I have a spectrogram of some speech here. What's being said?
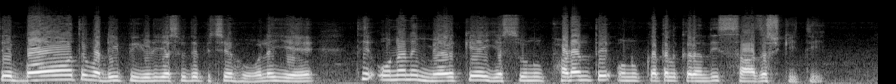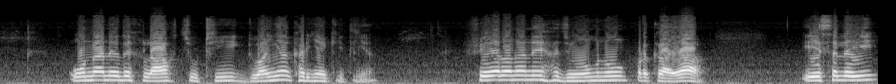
ਤੇ ਬਹੁਤ ਵੱਡੀ ਭੀੜ ਯਿਸੂ ਦੇ ਪਿੱਛੇ ਹੋ ਲਈਏ ਤੇ ਉਹਨਾਂ ਨੇ ਮਿਲ ਕੇ ਯਿਸੂ ਨੂੰ ਫੜਨ ਤੇ ਉਹਨੂੰ ਕਤਲ ਕਰਨ ਦੀ ਸਾਜ਼ਿਸ਼ ਕੀਤੀ। ਉਹਨਾਂ ਨੇ ਉਹਦੇ ਖਿਲਾਫ ਝੂਠੀ ਗਵਾਹੀਆਂ ਖੜੀਆਂ ਕੀਤੀਆਂ। ਫਿਰ ਉਹਨਾਂ ਨੇ ਹਜੂਮ ਨੂੰ ਭੜਕਾਇਆ। ਇਸ ਲਈ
